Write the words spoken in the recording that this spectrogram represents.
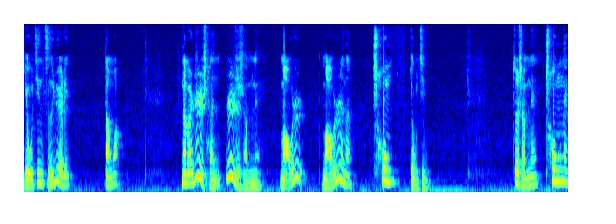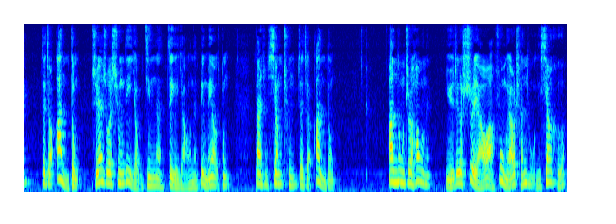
酉金值月令，当旺。那么日辰日是什么呢？卯日，卯日呢冲酉金。这是什么呢？冲呢？这叫暗动。虽然说兄弟酉金呢，这个爻呢并没有动，但是相冲，这叫暗动。按动之后呢，与这个世爻啊，父母爻辰土呢相合，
